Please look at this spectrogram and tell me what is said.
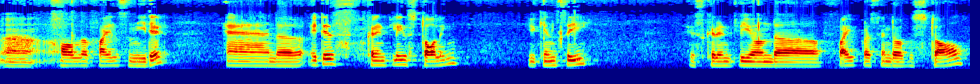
uh, all the files needed and uh, it is currently installing you can see it's currently on the 5% of install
